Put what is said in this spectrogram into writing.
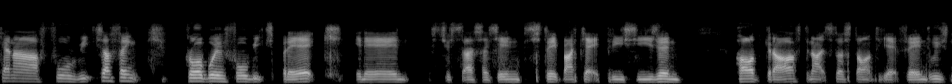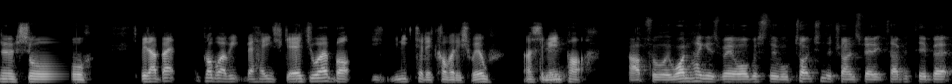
kind of four weeks, I think, probably four weeks break, and then it's just as I said, straight back into pre-season, hard graft, and that's just starting to get friendlies now. So it's been a bit, probably a week behind schedule, but you, you need to recover as well. That's the main part. Absolutely. One thing as well, obviously, we'll touch on the transfer activity, but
